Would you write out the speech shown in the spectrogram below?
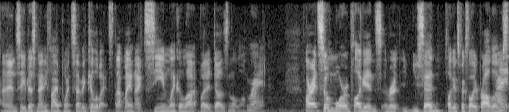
And then saved us 95.7 kilobytes. That might not seem like a lot, but it does in the long run. Right. All right, so more plugins. You said plugins fix all your problems. Right.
